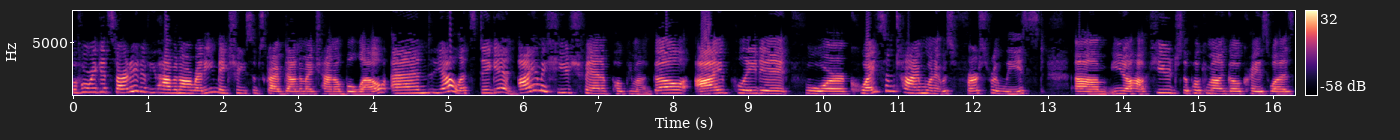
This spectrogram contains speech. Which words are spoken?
Before we get started, if you haven't already, make sure you subscribe down to my channel below. And yeah, let's dig in. I am a huge fan of Pokemon Go. I played it for quite some time when it was first released. Um, you know, how huge the Pokemon Go craze was.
